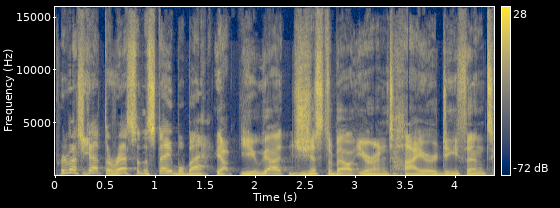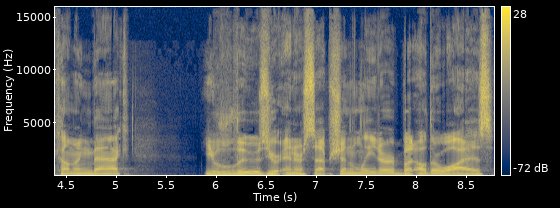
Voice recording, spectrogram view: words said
Pretty much got the rest of the stable back. yeah, you got just about your entire defense coming back. You lose your interception leader, but otherwise,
